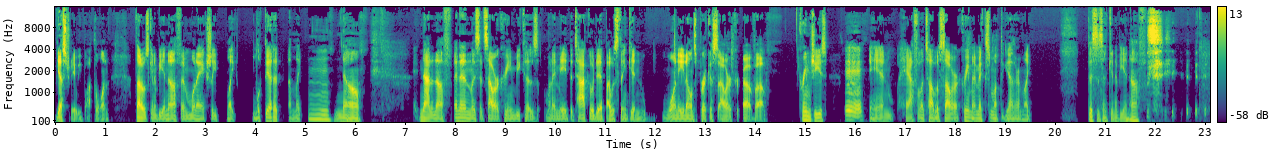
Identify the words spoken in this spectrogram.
Yesterday we bought the one, I thought it was going to be enough, and when I actually like looked at it, I'm like, mm, no. Not enough. And then I said sour cream because when I made the taco dip, I was thinking one eight ounce brick of sour of uh, cream cheese hmm and half of a tub of sour cream. I mix them up together. I'm like, this isn't going to be enough.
